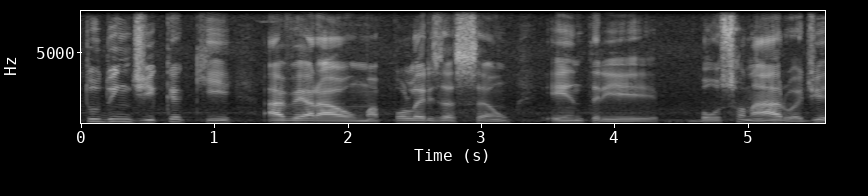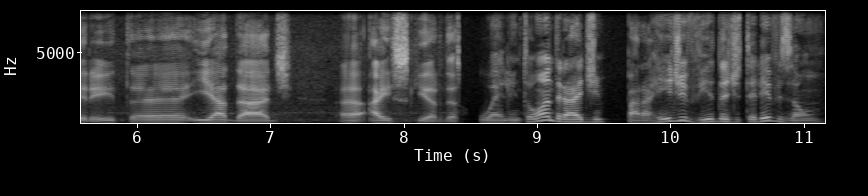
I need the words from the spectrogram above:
tudo indica que haverá uma polarização entre Bolsonaro, à direita, e Haddad, à esquerda. Wellington Andrade, para a Rede Vida de Televisão.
